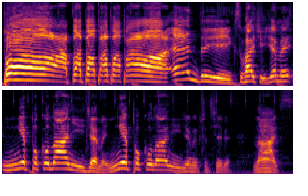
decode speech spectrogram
Pa, pa, pa, pa, pa, pa! Endrik! Słuchajcie, idziemy niepokonani idziemy, niepokonani idziemy przed siebie. Nice.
